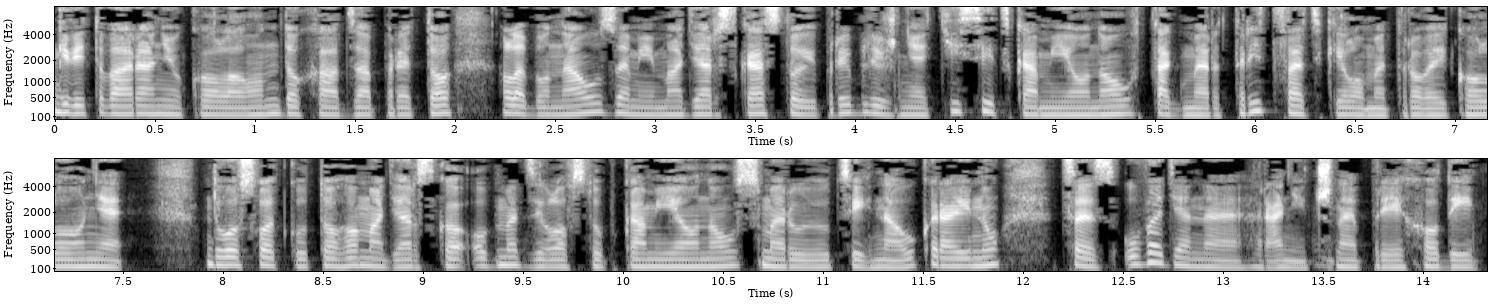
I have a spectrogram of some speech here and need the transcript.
K vytváraniu kolón dochádza preto, lebo na území Maďarska stojí približne tisíc kamionov v takmer 30-kilometrovej kolóne. V dôsledku toho Maďarsko obmedzilo vstup kamionov smerujúcich na Ukrajinu cez uvedené hraničné priechody.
